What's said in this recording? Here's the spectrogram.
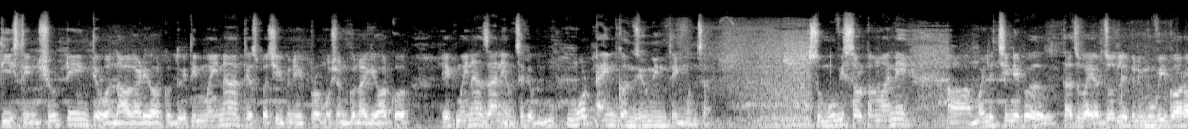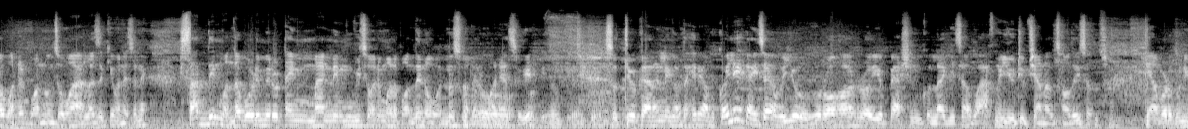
तिस दिन सुटिङ त्योभन्दा अगाडि अर्को दुई तिन महिना त्यसपछि पनि प्रमोसनको लागि अर्को एक महिना जाने हुन्छ कि। मोर टाइम कन्ज्युमिङ थिङ हुन्छ। सो मुभी सर्कलमा नै मैले चिनेको दाजुभाइहरू जसले पनि मुभी गर भनेर भन्नुहुन्छ उहाँहरूलाई चाहिँ के भनेको छ भने सात दिनभन्दा बढी मेरो टाइम माग्ने मुभी छ भने मलाई भन्दै नभन्नुहोस् भनेर भनेको छु। कि। सो त्यो कारणले गर्दाखेरि अब कहिलेकाहीँ चाहिँ अब यो रहर र यो प्यासनको लागि चाहिँ अब आफ्नो युट्युब च्यानल छँदैछ। त्यहाँबाट पनि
